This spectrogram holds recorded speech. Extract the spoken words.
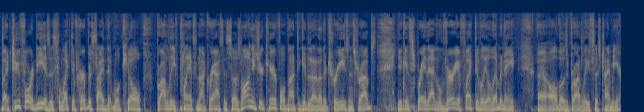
But 2,4-D is a selective herbicide that will kill broadleaf plants, not grasses. So as long as you're careful not to get it on other trees and shrubs, you can spray that. It'll very effectively eliminate uh, all those broadleaves this time of year.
